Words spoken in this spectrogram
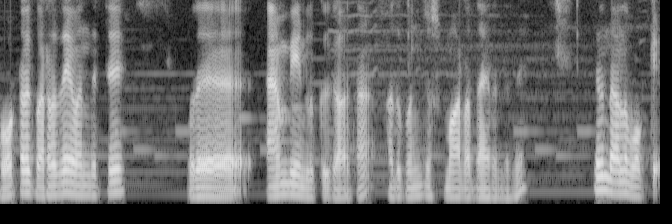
ஹோட்டலுக்கு வர்றதே வந்துட்டு ஒரு ஆம்பியன் லுக்குக்காக தான். அது கொஞ்சம் சுமாராக தான் இருந்தது. இருந்தாலும் ஓகே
